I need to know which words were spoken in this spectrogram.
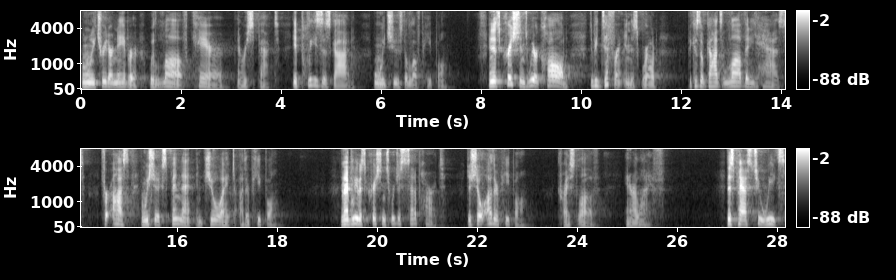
when we treat our neighbor with love, care, and respect. It pleases God when we choose to love people. And as Christians, we are called to be different in this world because of God's love that He has for us, and we should expend that in joy to other people. And I believe as Christians, we're just set apart to show other people Christ's love in our life. This past two weeks,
